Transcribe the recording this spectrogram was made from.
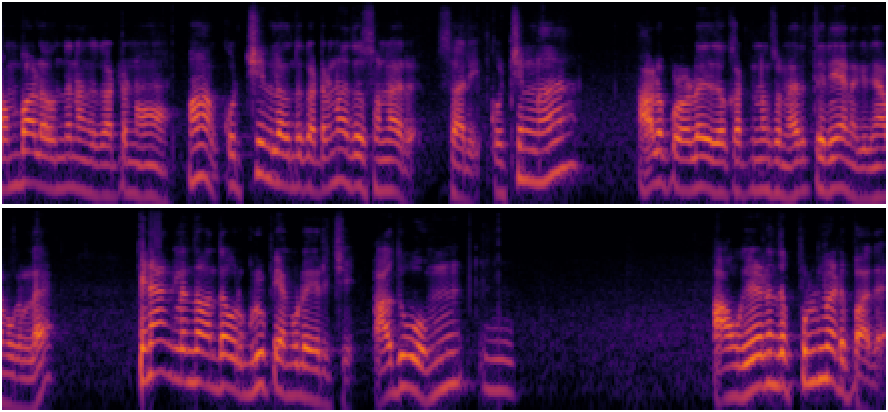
பம்பாவில் வந்து நாங்கள் கட்டணும். ஆ கொச்சினில் வந்து கட்டணும் ஏதோ சொன்னார். சாரி கொச்சின்னா ஆலப்புழாவில் ஏதோ கட்டணும்னு சொன்னார். தெரியும் எனக்கு ஞாபகம் இல்லை. பினாங்கிலேருந்து வந்த ஒரு குரூப் என் கூட இருந்துச்சு. அதுவும். அவங்க எழுந்த புல்மேடு பாதை.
